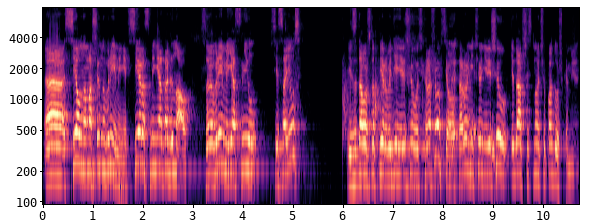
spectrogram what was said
э, сел на машину времени. Все раз меня догнал. В свое время я слил Всесоюз из-за того, что в первый день решил очень хорошо все, а во второй ничего не решил, кидавшись ночью подушками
